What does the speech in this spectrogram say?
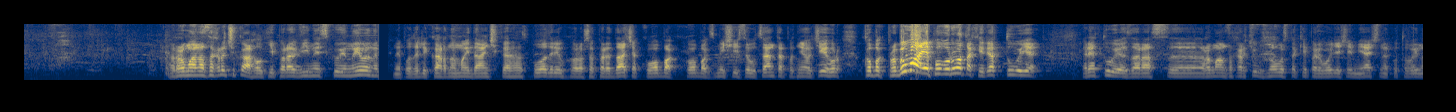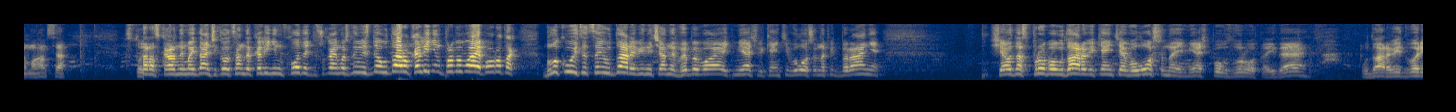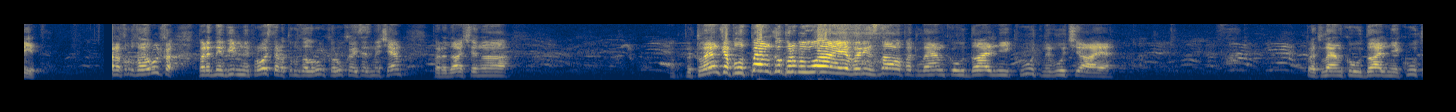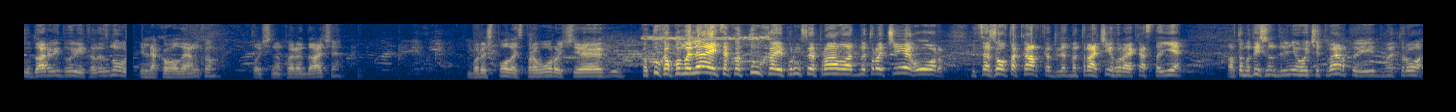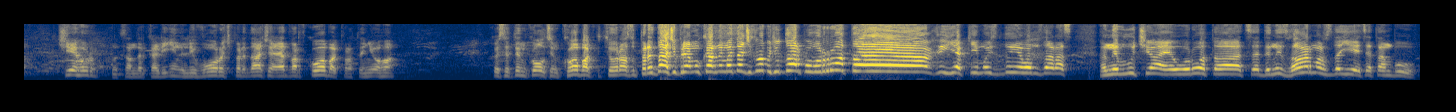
Романа Захарчука, голкіпера Вінницької Ниви. Неподалік карного майданчика господарів. Хороша передача. Кобак. Кобак зміщується у центр. По нього Чигур. Кобак пробиває по воротах і рятує. Рятує зараз е, Роман Захарчук, знову ж таки переводячи м'яч на кутовий, намагався. Зараз карний майданчик Олександр Калінін входить, шукає можливість для удару. Калінін пробиває по воротах, блокується цей удар, і вінничани вибивають м'яч. Вікентій Волошин на підбиранні. Ще одна спроба удару Вікентія Волошина, і м'яч повз ворота. Йде удар від воріт. Артур Загорулько, перед ним вільний простір, Артур Загорулько рухається з м'ячем. Передача на Петленка. Плопенко пробиває, вирізав Петленко у дальній кут, не влучає. Петленко у дальній кут, удар від воріт. Але знову Ілля Коваленко. Точна передача. Бориш Полець праворуч. Е, Котуха помиляється, Котуха і порушує правила Дмитро Чегор. І це жовта картка для Дмитра Чегора, яка стає автоматично для нього четвертою. І Дмитро Чегор. Олександр Калінін, ліворуч передача. Едвард Кобак проти нього. Костянтин Колчин. Кобак цього разу передачу прямо у карний майданчик робить удар по воротах. І якимось дивом зараз не влучає у ворота. Це Денис Гармаш, здається, там був.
